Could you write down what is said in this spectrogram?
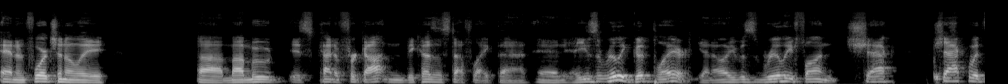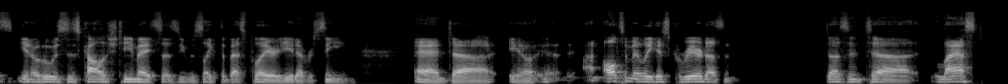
and unfortunately uh Mahmoud is kind of forgotten because of stuff like that. And he's a really good player, you know. He was really fun. Shaq Shaq was, you know, who was his college teammate says he was like the best player he'd ever seen. And uh, you know, ultimately his career doesn't doesn't uh last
